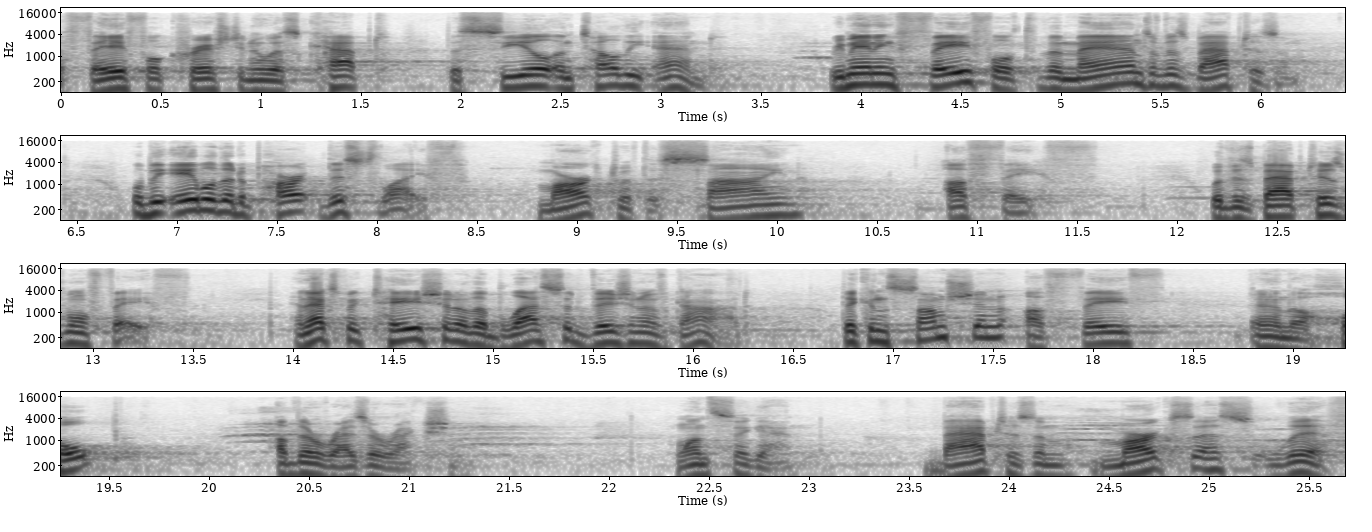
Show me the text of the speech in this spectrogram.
the faithful Christian who has kept the seal until the end, remaining faithful to the demands of his baptism, will be able to depart this life marked with the sign of faith, with his baptismal faith, an expectation of the blessed vision of God, the consumption of faith, and the hope of the resurrection. Once again, baptism marks us with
